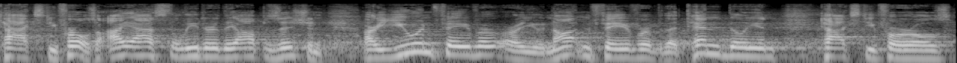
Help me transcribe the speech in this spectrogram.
tax deferrals. I asked the Leader of the Opposition, are you in favour or are you not in favour of the 10 billion tax deferrals,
